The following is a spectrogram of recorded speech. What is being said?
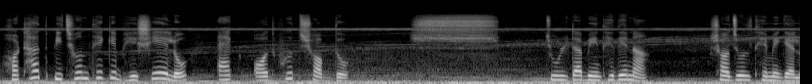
হঠাৎ পিছন থেকে ভেসে এলো এক অদ্ভুত শব্দ। চুলটা বেঁধে দে না সজল থেমে গেল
